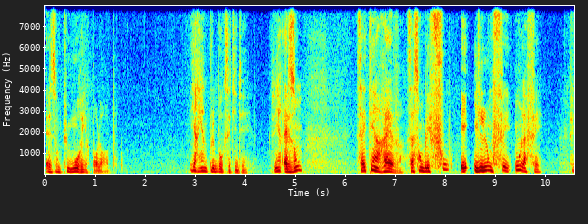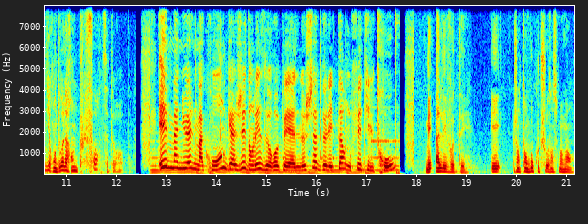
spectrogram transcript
elles ont pu mourir pour l'Europe. Il n'y a rien de plus beau que cette idée. Je veux dire, elles ont. Ça a été un rêve, ça semblait fou, et ils l'ont fait, on l'a fait. Je veux dire, on doit la rendre plus forte, cette Europe. Emmanuel Macron engagé dans les européennes. Le chef de l'État en fait-il trop? Mais allez voter. Et j'entends beaucoup de choses en ce moment.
